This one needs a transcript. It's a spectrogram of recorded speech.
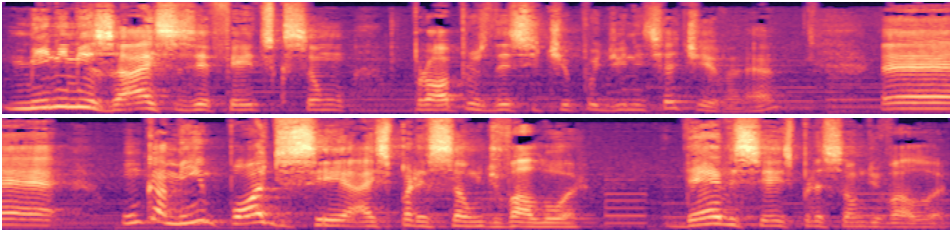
minimizar esses efeitos que são próprios desse tipo de iniciativa. Né? É, um caminho pode ser a expressão de valor, deve ser a expressão de valor,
